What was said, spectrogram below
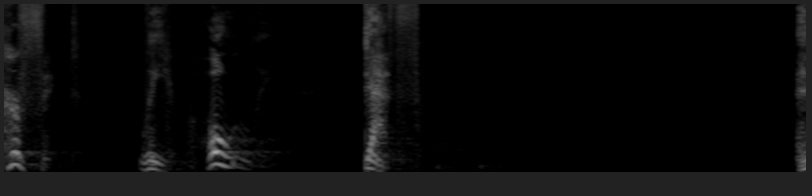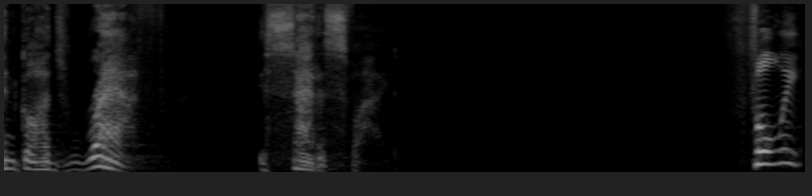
perfectly holy death. And God's wrath is satisfied. Fully,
